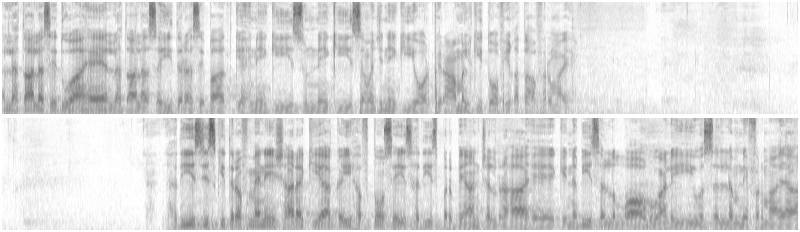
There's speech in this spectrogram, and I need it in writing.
اللہ تعالیٰ سے دعا ہے اللہ تعالیٰ صحیح طرح سے بات کہنے کی سننے کی سمجھنے کی اور پھر عمل کی توفیق عطا فرمائے حدیث جس کی طرف میں نے اشارہ کیا کئی ہفتوں سے اس حدیث پر بیان چل رہا ہے کہ نبی صلی اللہ علیہ وسلم نے فرمایا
